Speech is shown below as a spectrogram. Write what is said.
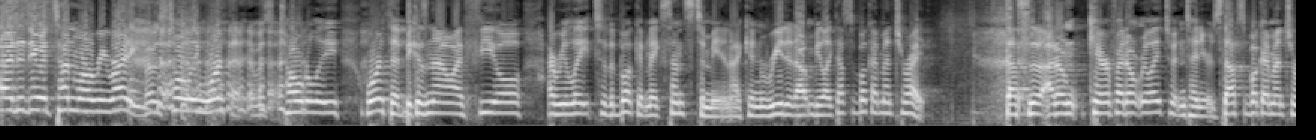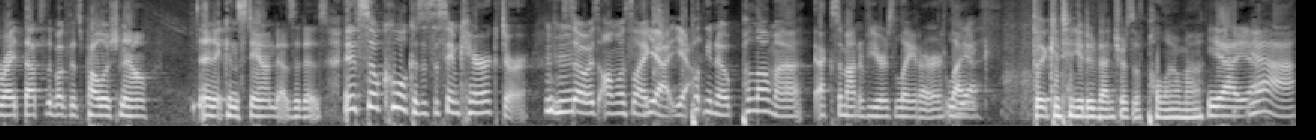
I had to do a ton more rewriting, but it was totally worth it. It was totally worth it because now I feel I relate to the book. It makes sense to me, and I can read it out and be like, "That's the book I meant to write." That's the. I don't care if I don't relate to it in ten years. That's the book I meant to write. That's the book that's published now, and it can stand as it is. And it's so cool because it's the same character. So it's almost like Mm-hmm. Yeah, yeah. You know, Paloma X amount of years later, like Yes. the continued adventures of Paloma. Yeah, yeah. Yeah.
